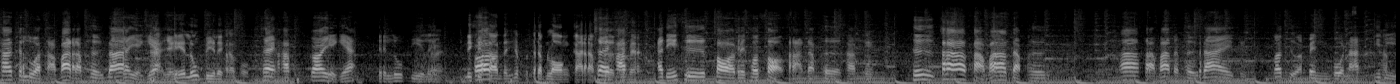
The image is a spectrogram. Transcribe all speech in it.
ถ้าจรวดสามารถดับเพลิงได้อย่างเงี้ยอย่างนี้รูปดีเลยครับผมใช่ครับ ก็อย่างเงี้ยเป็นรูปดีเลย นี่คือตอนที่จำลองการดับเพใช่ลิงครับใช่ไหมอันนี้คือตอนไปทดสอบสารดับเพลิงครับอืมคือถ้าสามารถดับเพลิง ถ้าสามารถดับเพลิงได้ ก็ถือว่าเป็นโบนัสที่ดี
